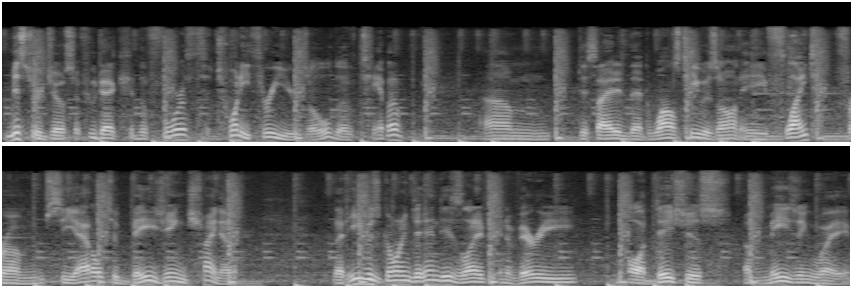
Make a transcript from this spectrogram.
Mr. Joseph Hudek the fourth, 23 years old of Tampa, um, decided that whilst he was on a flight from Seattle to Beijing, China, that he was going to end his life in a very audacious, amazing way.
